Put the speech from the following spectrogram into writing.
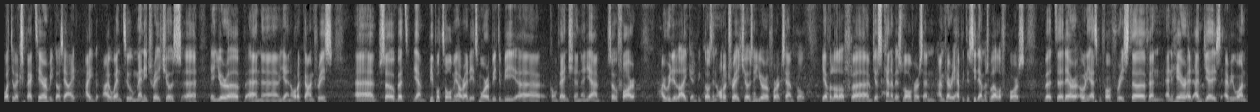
what to expect here because yeah, I, I, I went to many trade shows uh, in Europe and uh, yeah in other countries. Uh, so, but yeah, people told me already it's more a B2B uh, convention, and yeah, so far I really like it because in other trade shows in Europe, for example, you have a lot of uh, just cannabis lovers, and I'm very happy to see them as well, of course. But uh, they are only asking for free stuff, and and here at MJ's, everyone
